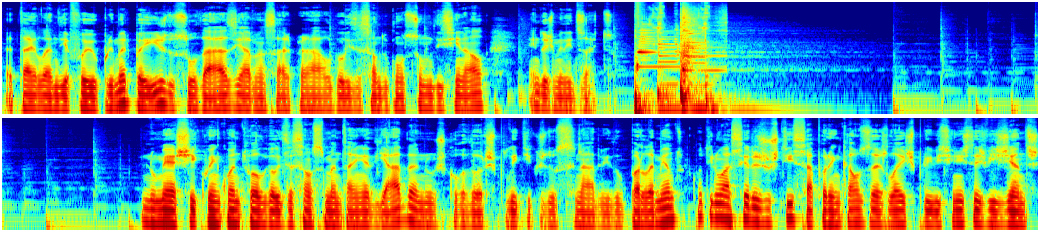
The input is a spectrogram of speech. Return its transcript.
A Tailândia foi o primeiro país do sul da Ásia a avançar para a legalização do consumo medicinal em 2018. No México, enquanto a legalização se mantém adiada nos corredores políticos do Senado e do Parlamento, continua a ser a Justiça a pôr em causa as leis proibicionistas vigentes.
